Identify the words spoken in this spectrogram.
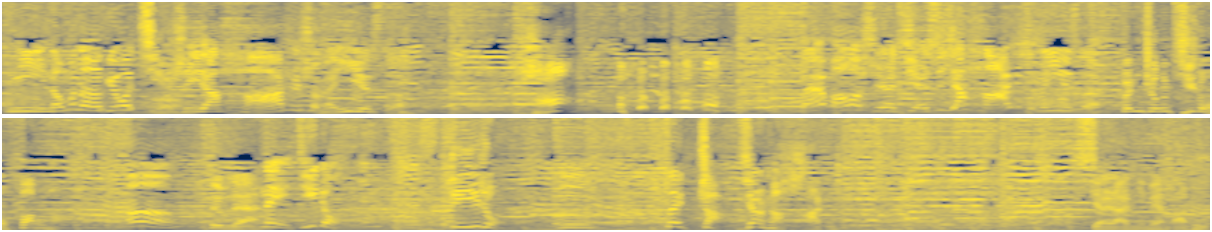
你能不能给我解释一下“哈”是什么意思？哈，来，王老师解释一下“哈”是什么意思？分成几种方法，嗯，对不对？哪几种？第一种，嗯，在长相上哈住他，显然你没哈住。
